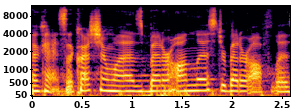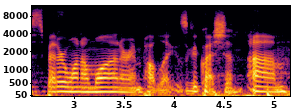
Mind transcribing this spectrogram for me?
Okay, so the question was better on list or better off list, better one on one or in public? It's a good question. Um,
